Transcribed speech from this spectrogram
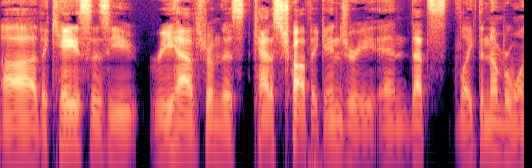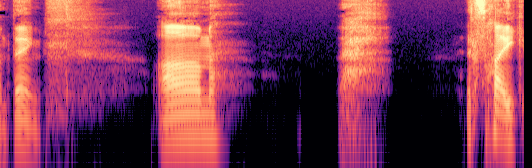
uh, the case as he rehabs from this catastrophic injury, and that's like the number one thing. Um, it's like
